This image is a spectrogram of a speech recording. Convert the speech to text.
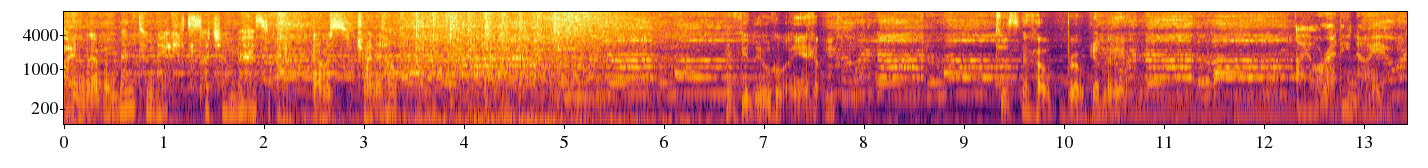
I never meant to make it such a mess. I was trying to help. If you knew who I am, just how broken I am. I already know you.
